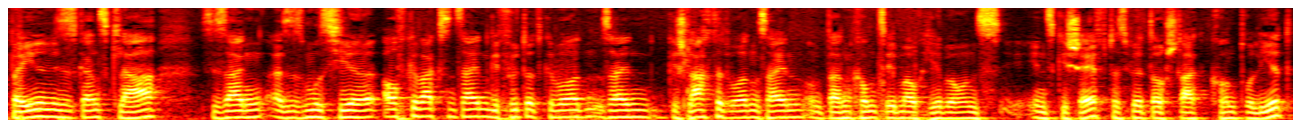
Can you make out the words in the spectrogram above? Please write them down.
Bei Ihnen ist es ganz klar, Sie sagen, also es muss hier aufgewachsen sein, gefüttert geworden sein, geschlachtet worden sein und dann kommt es eben auch hier bei uns ins Geschäft. Das wird auch stark kontrolliert.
